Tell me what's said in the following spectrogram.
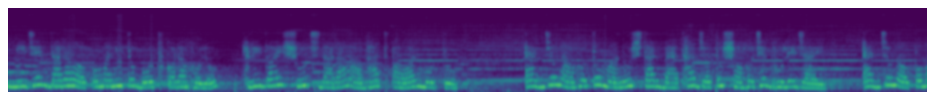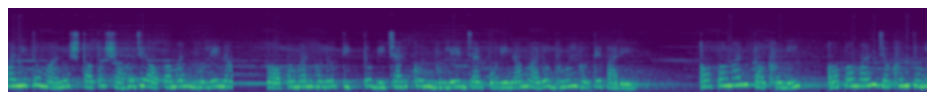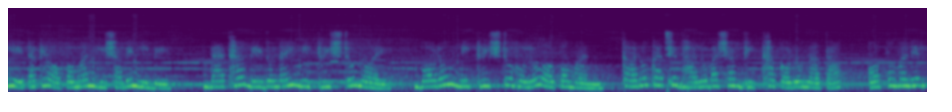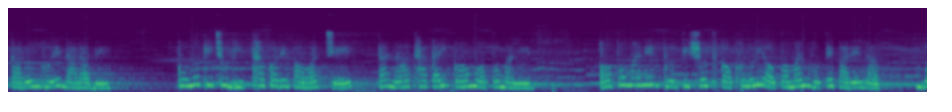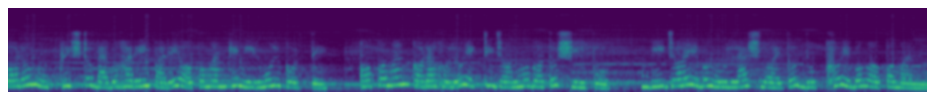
নিজের দ্বারা অপমানিত বোধ করা হলো, হৃদয় সূচ দ্বারা আঘাত পাওয়ার মতো। একজন আহত মানুষ তার ব্যথা যত সহজে ভুলে যায়। একজন অপমানিত মানুষ তত সহজে অপমান ভুলে না। অপমান হলো তিক্ত বিচার কোন ভুলের যার পরিণাম আরও ভুল হতে পারে। অপমান তখনই, অপমান যখন তুমি এটাকে অপমান হিসাবে নিবে। ব্যথা বেদনাই নিকৃষ্ট নয়, বরং নিকৃষ্ট হল অপমান। কারও কাছে ভালোবাসার ভিক্ষা করো না তা অপমানের কারণ হয়ে দাঁড়াবে। কোনো কিছু ভিক্ষা করে পাওয়ার চেয়ে তা না থাকাই কম অপমানের। অপমানের প্রতিশোধ কখনোই অপমান হতে পারে না। বরং উৎকৃষ্ট ব্যবহারেই পারে অপমানকে নির্মূল করতে। অপমান করা হলো একটি জন্মগত শিল্প। বিজয় এবং উল্লাস নয়তো দুঃখ এবং অপমান।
